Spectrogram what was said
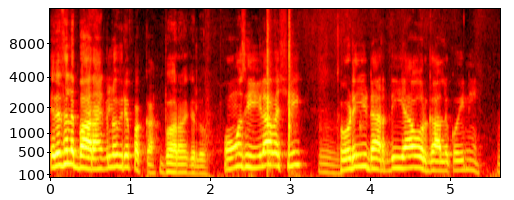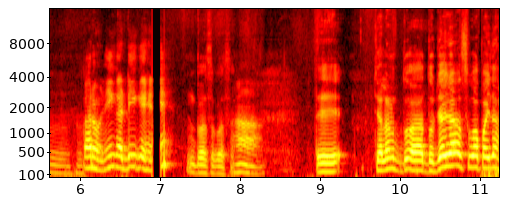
ਇਹਦੇ ਥੱਲੇ 12 ਕਿਲੋ ਵੀਰੇ ਪੱਕਾ। 12 ਕਿਲੋ। ਉਹ ਸੀਲ ਆ ਵਸ਼ੀ ਥੋੜੀ ਜਿਹੀ ਡਰਦੀ ਆ ਹੋਰ ਗੱਲ ਕੋਈ ਨਹੀਂ। ਘਰੋਂ ਨਹੀਂ ਕੱਢੀ ਕਿਸੇ ਨੇ। ਬਸ ਬਸ। ਹਾਂ। ਤੇ ਚੱਲਣ ਦੂਜਾ ਜਿਹੜਾ ਸੂਆ ਪਹਿਲਾ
